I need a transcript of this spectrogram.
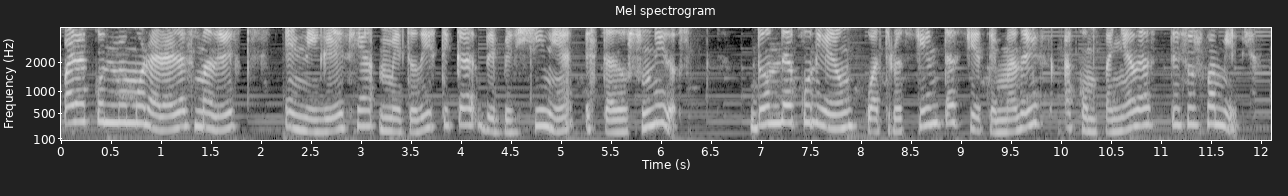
para conmemorar a las madres en la Iglesia Metodística de Virginia, Estados Unidos, donde acudieron 407 madres acompañadas de sus familias.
